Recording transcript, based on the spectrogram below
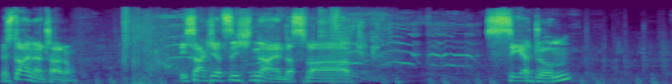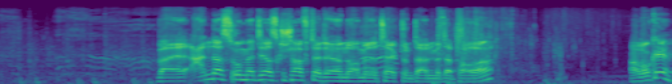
Ist deine Entscheidung. Ich sag jetzt nicht nein. Das war sehr dumm. Weil andersrum hätte er es geschafft, hätte er normal attacked und dann mit der Power. Aber okay,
